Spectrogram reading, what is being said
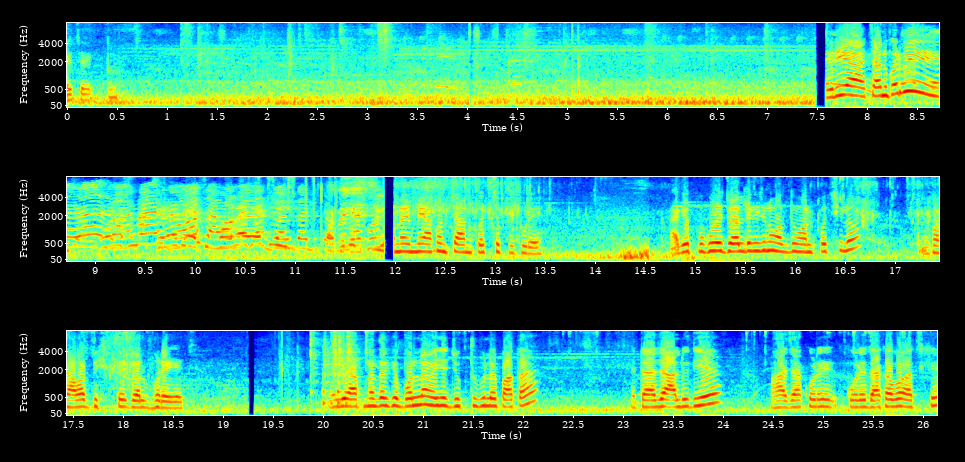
গেছে একদম। রিয়া চান করবি? আমার মেয়ে এখন চান করছে পুকুরে। আগে পুকুরে জল দেখেছিলাম, একদম অল্প ছিল। এখন আবার বৃষ্টিতে জল ভরে গেছে। এই যে আপনাদেরকে বললাম, এই যে যুক্ত ফুলের পাতা, এটা আজ আলু দিয়ে ভাজা করে করে দেখাবো আজকে।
